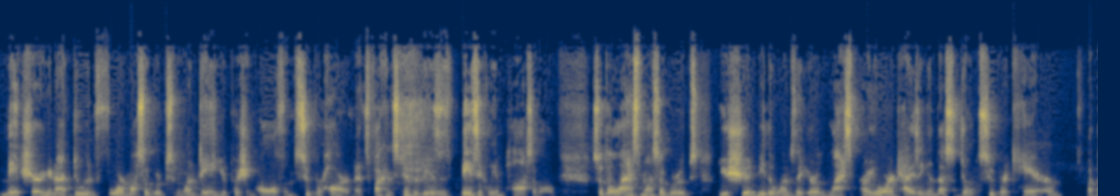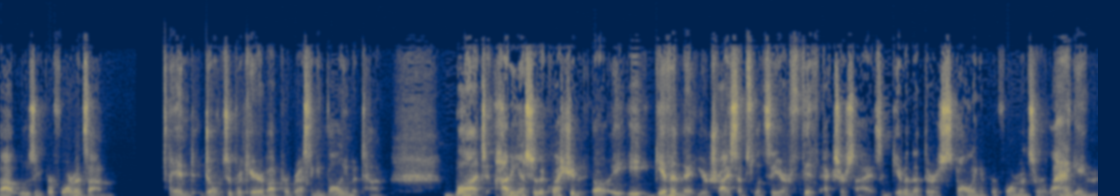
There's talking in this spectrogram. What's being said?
make sure you're not doing four muscle groups in one day and you're pushing all of them super hard. That's fucking stupid because it's basically impossible. So the last muscle groups, you should be the ones that you're less prioritizing and thus don't super care about losing performance on and don't super care about progressing in volume a ton. But how do you answer the question, uh, i- i- given that your triceps, let's say, are fifth exercise, and given that they're stalling in performance or lagging,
